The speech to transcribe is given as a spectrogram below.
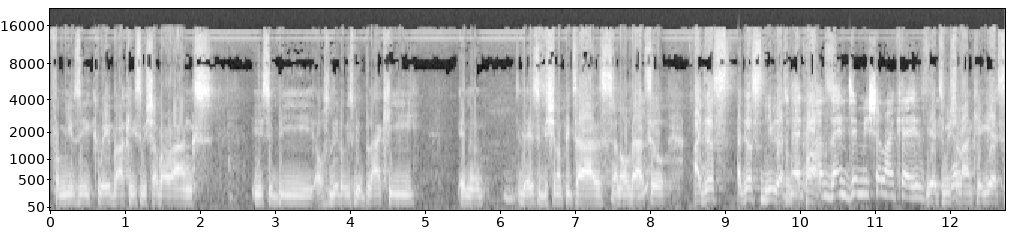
for music way back. It used to be Shabba Ranks. It used to be I was little. It used to be Blackky. You know, there used to be Shina Peters and all that. So I just I just knew that was my Then, part. and then Jimi Solanke is. yeah, Jimi what- Solanke. Yes,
